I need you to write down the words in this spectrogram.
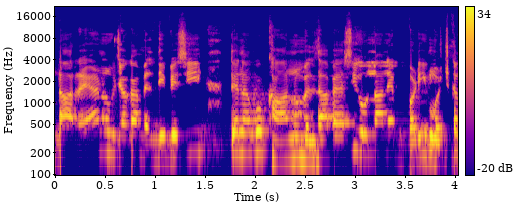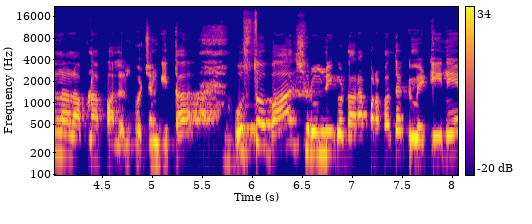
ਨਾ ਰਹਿਣ ਨੂੰ ਜਗ੍ਹਾ ਮਿਲਦੀ ਪਈ ਸੀ ਤੇ ਨਾ ਕੋਈ ਖਾਣ ਨੂੰ ਮਿਲਦਾ ਪਿਆ ਸੀ। ਉਹਨਾਂ ਨੇ ਬੜੀ ਮੁਸ਼ਕਲ ਨਾਲ ਆਪਣਾ ਪਾਲਣ ਪੋਸ਼ਣ ਕੀਤਾ। ਉਸ ਤੋਂ ਬਾਅਦ ਸ਼੍ਰੋਮਣੀ ਗੁਰਦੁਆਰਾ ਪ੍ਰਬੰਧਕ ਕਮੇਟੀ ਨੇ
